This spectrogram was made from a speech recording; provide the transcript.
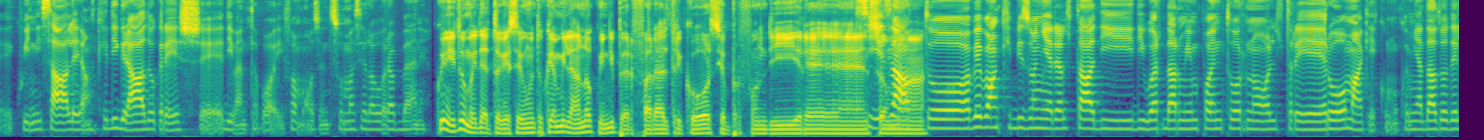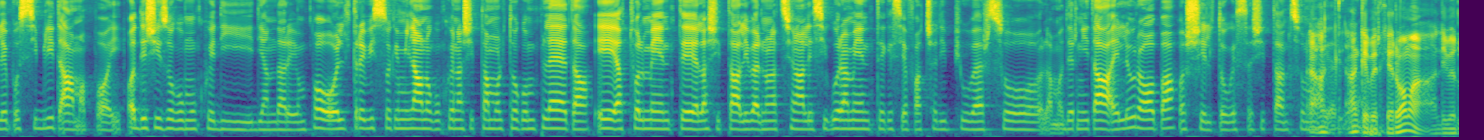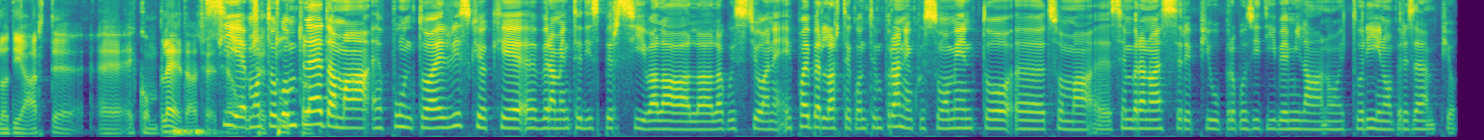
e quindi sale anche di grado, cresce e diventa poi famoso, insomma, si lavora bene. Quindi tu mi hai detto che sei venuto qui a Milano quindi per fare altri corsi, approfondire, Sì, insomma... esatto, avevo anche bisogno in realtà di, di guardarmi un po' intorno oltre Roma, che comunque mi ha dato delle possibilità, ma poi ho deciso comunque di, di andare un po' oltre, visto che Milano comunque è una città molto completa e attualmente la città a livello nazionale sicuramente che si affaccia di più verso la modernità e l'Europa, ho scelto questa città insomma Anche, per... anche perché Roma a livello di arte è, è completa. Cioè Sì, c'è- è molto completa, ma è appunto è il rischio è che è veramente dispersiva la, la- la questione. E poi per l'arte contemporanea in questo momento, eh, insomma, eh, sembrano essere più propositive Milano e Torino, per esempio,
